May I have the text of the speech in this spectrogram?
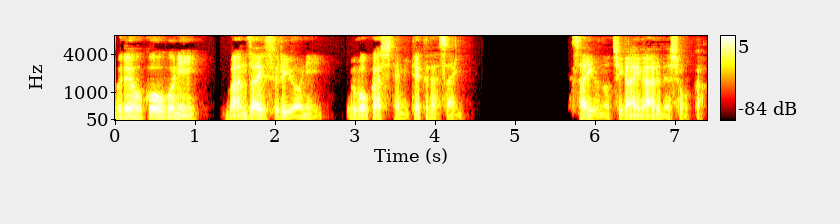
腕を交互に万歳するように動かしてみてください。左右の違いがあるでしょうか？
